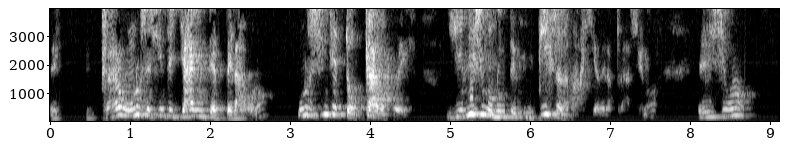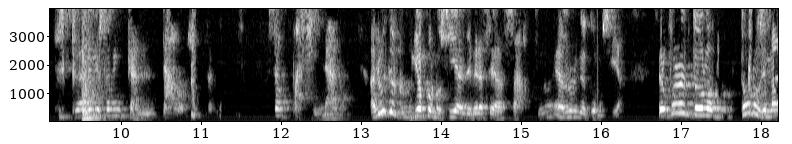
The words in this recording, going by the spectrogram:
Eh, claro, uno se siente ya interpelado, ¿no? uno se siente tocado por él. Y en ese momento empieza la magia de la clase, ¿no? Y dice uno, pues claro, yo estaba encantado, estaba fascinado. Al único que yo conocía de veras era Sartre, ¿no? Era lo único que conocía. Pero fueron todos los, todos los demás,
